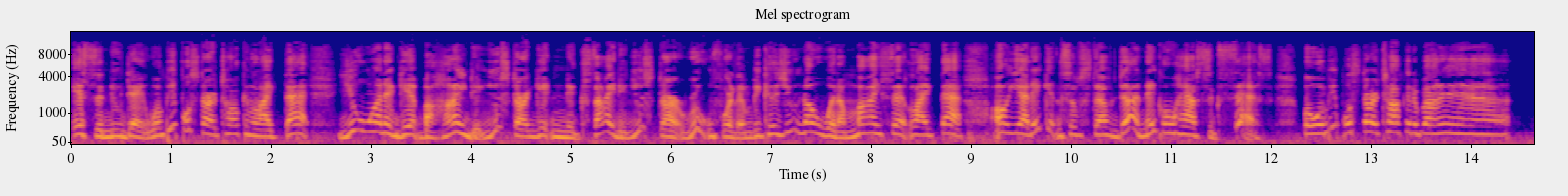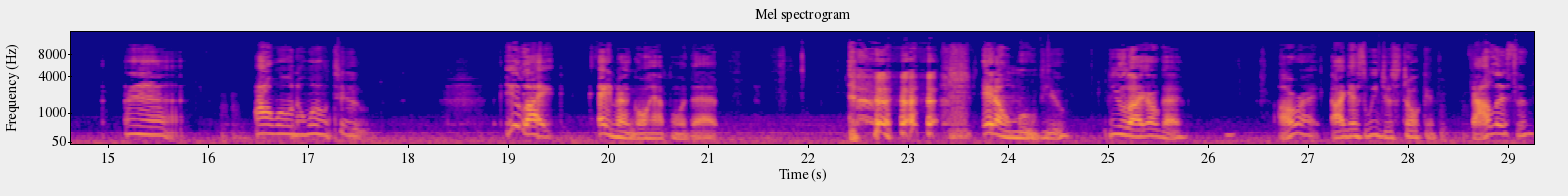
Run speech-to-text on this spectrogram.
It's a new day. When people start talking like that, you want to get behind it. You start getting excited. You start rooting for them because you know with a mindset like that, oh yeah, they getting some stuff done. They gonna have success. But when people start talking about, eh, eh, I wanna want to, you like, ain't nothing gonna happen with that. it don't move you. You like, okay, all right. I guess we just talking. Y'all listen.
